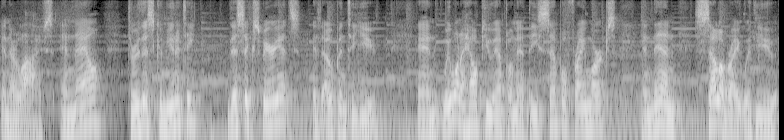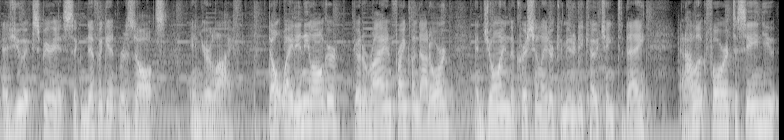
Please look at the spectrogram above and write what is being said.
in their lives. And now, through this community, this experience is open to you. And we want to help you implement these simple frameworks and then celebrate with you as you experience significant results in your life. Don't wait any longer. Go to ryanfranklin.org and join the Christian Leader Community Coaching today. And I look forward to seeing you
